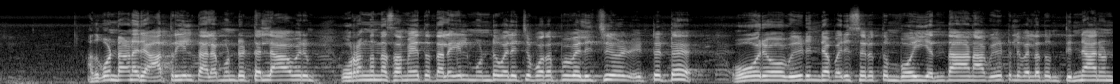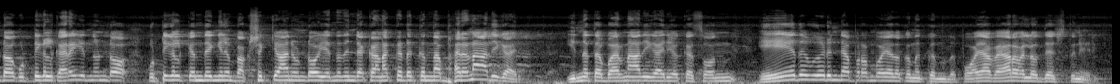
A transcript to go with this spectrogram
അതുകൊണ്ടാണ് രാത്രിയിൽ തലമുണ്ടിട്ട് എല്ലാവരും ഉറങ്ങുന്ന സമയത്ത് തലയിൽ മുണ്ട് വലിച്ച് പുതപ്പ് വലിച്ച് ഇട്ടിട്ട് ഓരോ വീടിന്റെ പരിസരത്തും പോയി എന്താണ് ആ വീട്ടിൽ വല്ലതും തിന്നാനുണ്ടോ കുട്ടികൾ കരയുന്നുണ്ടോ കുട്ടികൾക്ക് എന്തെങ്കിലും ഭക്ഷിക്കാനുണ്ടോ എന്നതിന്റെ കണക്കെടുക്കുന്ന ഭരണാധികാരി. ഇന്നത്തെ ഭരണാധികാരിയൊക്കെ സ്വന്തം ഏത് വീടിന്റെ അപ്പുറം പോയാൽ അതൊക്കെ നിൽക്കുന്നത്? പോയാൽ വേറെ വല്ല ഉദ്ദേശത്തിന് വരും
